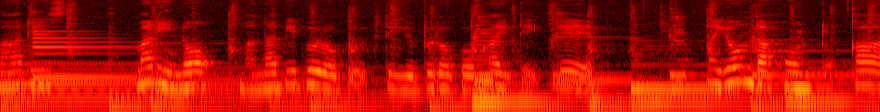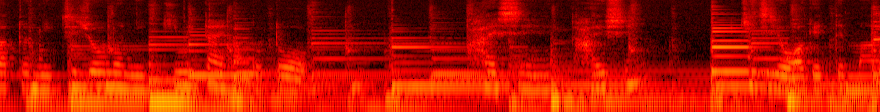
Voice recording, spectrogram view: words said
マリスマリの学びブログっていうブログを書いていてまあ、読んだ本とかあと日常の日記みたいなことを配信配信？記事を上げてます。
